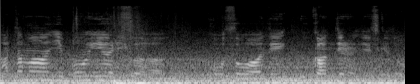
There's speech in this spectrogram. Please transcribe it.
頭にぼんやりは構想はで浮かんでるんですけど。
